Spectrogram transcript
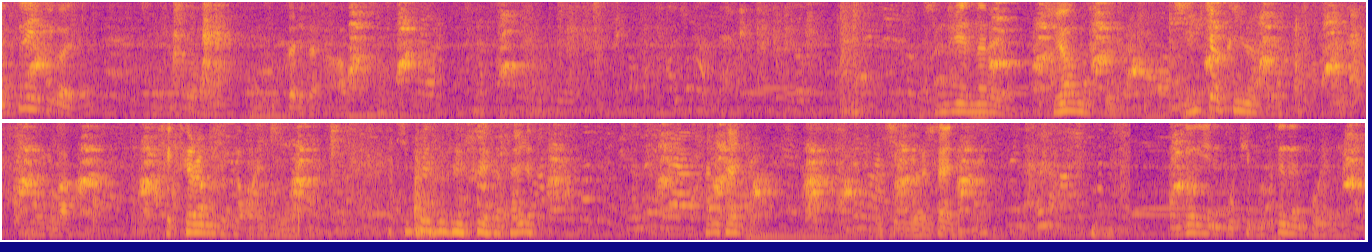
엑스레이 찍어야 돼. 왼쪽 다리가 다 아파. 진주 옛날에 주약 먹고 진짜 큰일 날 뻔했어. 여기 막, 막 백혈하면서 병원에 들어와. 심폐소생술에서 살렸어. 한 살 때. 지금 열 살 됐네. 엉덩이를 높이 못 드는 중에서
